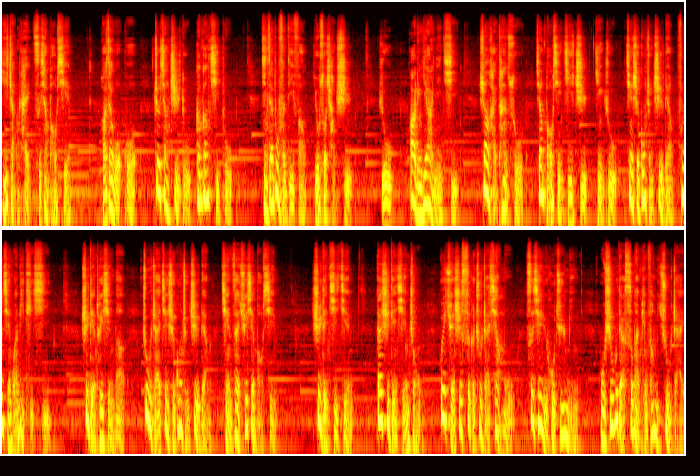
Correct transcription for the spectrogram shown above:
已展开此项保险，而在我国这项制度刚刚起步，仅在部分地方有所尝试。如二零一二年起，上海探索将保险机制引入建设工程质量风险管理体系，试点推行了住宅建设工程质量潜在缺陷保险。试点期间，该试点险种。为全市四个住宅项目、四千余户居民、五十五点四万平方米住宅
